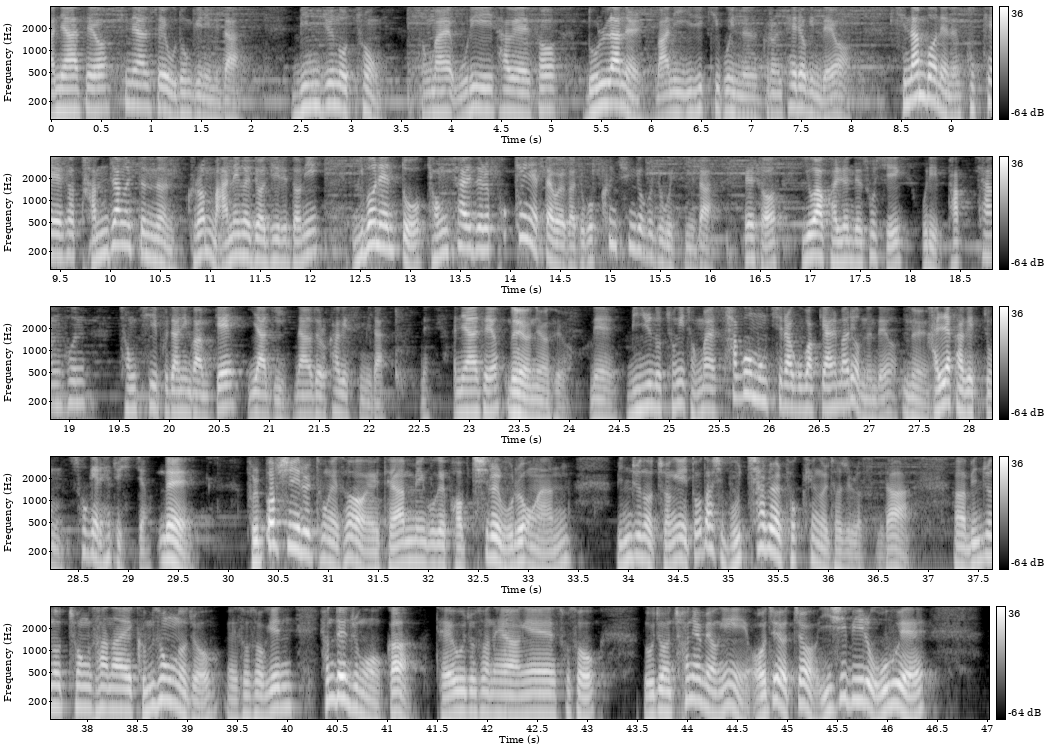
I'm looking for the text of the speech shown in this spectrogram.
안녕하세요. 신의 한수의 우동균입니다. 민주노총, 정말 우리 사회에서 논란을 많이 일으키고 있는 그런 세력인데요. 지난번에는 국회에서 담장을 뜯는 그런 만행을 저지르더니 이번엔 또 경찰들을 폭행했다고 해가지고 큰 충격을 주고 있습니다. 그래서 이와 관련된 소식 우리 박창훈 정치부장님과 함께 이야기 나누도록 하겠습니다. 네, 안녕하세요. 네, 안녕하세요. 네, 민주노총이 정말 사고뭉치라고밖에 할 말이 없는데요. 네. 간략하게 좀 소개를 해주시죠. 네. 불법 시위를 통해서 대한민국의 법치를 우롱한 민주노총이 또다시 무차별 폭행을 저질렀습니다. 어, 민주노총 산하의 금속노조 소속인 현대중공업과 대우조선해양의 소속 노조원 천여 명이 어제였죠. 22일 오후에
